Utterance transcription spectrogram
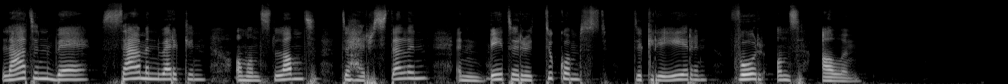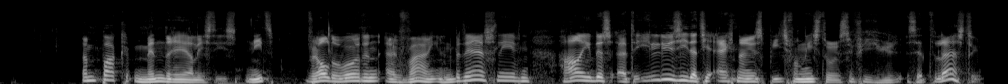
Laten wij samenwerken om ons land te herstellen en een betere toekomst te creëren voor ons allen. Een pak minder realistisch, niet? Vooral de woorden ervaring in het bedrijfsleven haal je dus uit de illusie dat je echt naar een speech van een historische figuur zit te luisteren.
